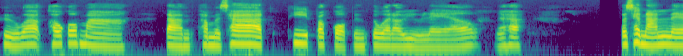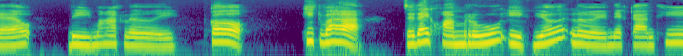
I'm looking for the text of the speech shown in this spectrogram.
คือว่าเขาก็มาตามธรรมชาติที่ประกอบเป็นตัวเราอยู่แล้วนะคะเพราะฉะนั้นแล้วดีมากเลย ก็คิดว่าจะได้ความรู้อีกเยอะเลยในการที่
